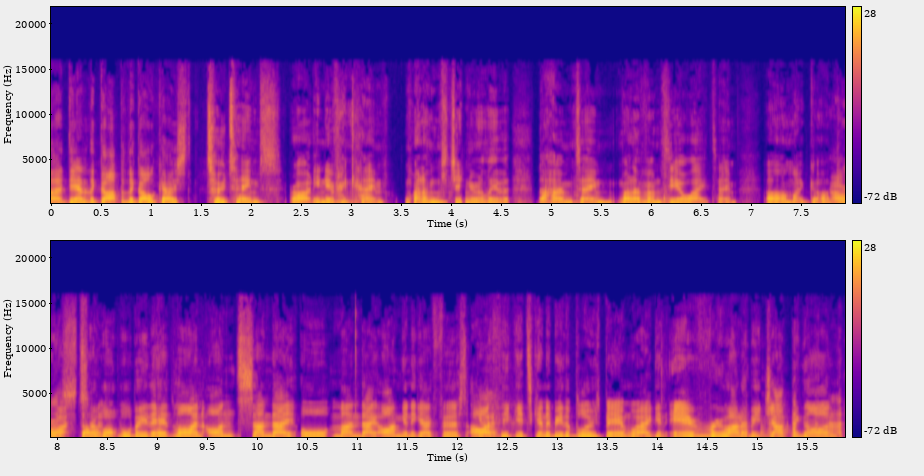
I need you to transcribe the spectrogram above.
uh, down to the up at the Gold Coast. Two teams, right, in every game. One of them's genuinely the, the home team. One of them's the away team. Oh my god! All right. So, it. what will be the headline on Sunday or Monday? I'm going to go first. I think it's going to be the Blues bandwagon. Everyone will be jumping on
